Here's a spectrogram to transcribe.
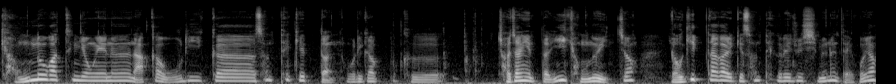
경로 같은 경우에는 아까 우리가 선택했던 우리가 그 저장했던 이 경로 있죠 여기다가 이렇게 선택을 해주시면 되고요.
